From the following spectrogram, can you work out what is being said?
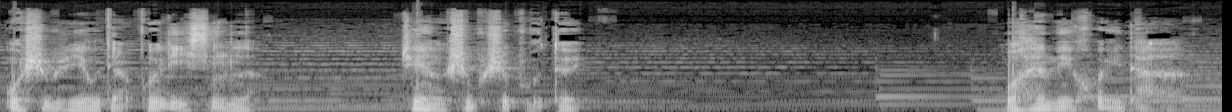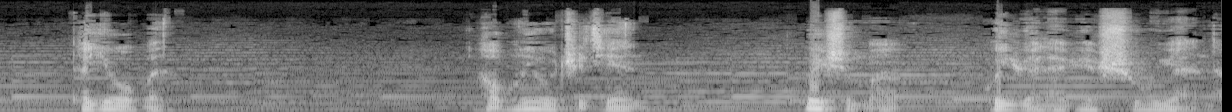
我是不是有点玻璃心了？这样是不是不对？”我还没回答，他又问：“好朋友之间，为什么会越来越疏远呢？”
